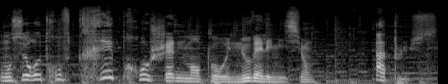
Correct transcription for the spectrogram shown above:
On se retrouve très prochainement pour une nouvelle émission. A plus.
